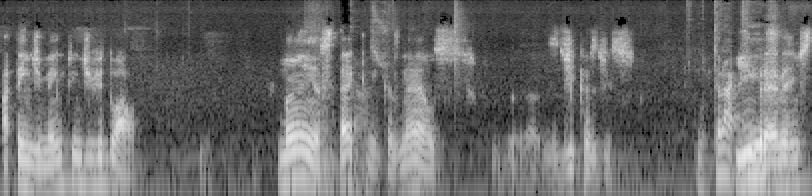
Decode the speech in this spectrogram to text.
atendimento individual. Manhas, técnicas, né? Os, as dicas disso. O traquejo. E em breve a gente.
